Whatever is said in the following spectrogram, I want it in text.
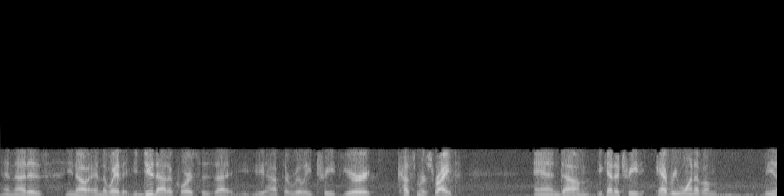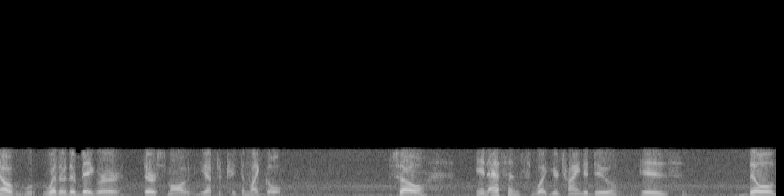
And that is, you know, and the way that you do that, of course, is that you have to really treat your customers right. And um, you got to treat every one of them, you know, w- whether they're big or they're small, you have to treat them like gold. So in essence, what you're trying to do is build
